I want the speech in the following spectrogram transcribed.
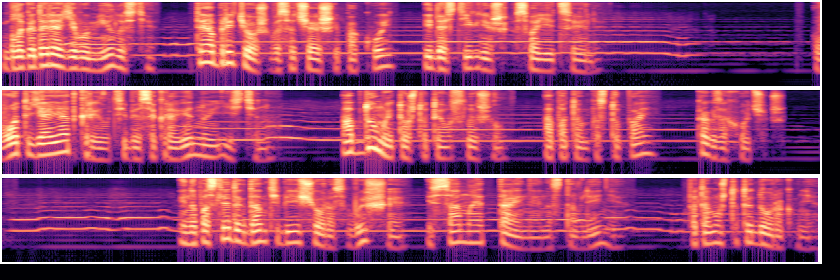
благодаря Его милости, ты обретешь высочайший покой и достигнешь своей цели. Вот я и открыл тебе сокровенную истину. Обдумай то, что ты услышал, а потом поступай, как захочешь. И напоследок дам тебе еще раз высшее и самое тайное наставление, потому что ты дорог мне,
